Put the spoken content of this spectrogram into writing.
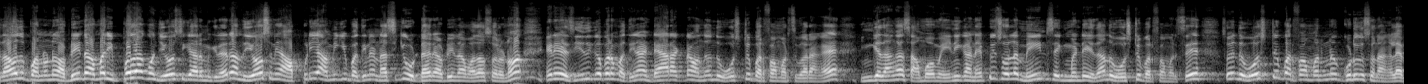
ஏதாவது பண்ணணும் அப்படின்ற மாதிரி இப்போ தான் கொஞ்சம் யோசிக்க ஆரம்பிக்கிறாரு. அந்த யோசனையை அப்படியே அமைக்கி பார்த்தீங்கன்னா நசுக்கி விட்டாரு அப்படின்ற மாதிரி தான் சொல்லணும். எனிவேஸ் இதுக்கப்புறம் பார்த்தீங்கன்னா டேரக்டாக வந்து அந்த ஒஸ்ட் பர்ஃபார்மன்ஸ் வராங்க. இங்கே தாங்க சம்பவம் இன்னைக்கான எபிசோடில் மெயின் செக்மெண்ட்டே இதான் அந்த ஒஸ்ட் பர்ஃபார்மன்ஸ் ஸோ இந்த ஒஸ்ட் பர்ஃபார்மர்னு கொடுக்க சொன்னாங்களே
